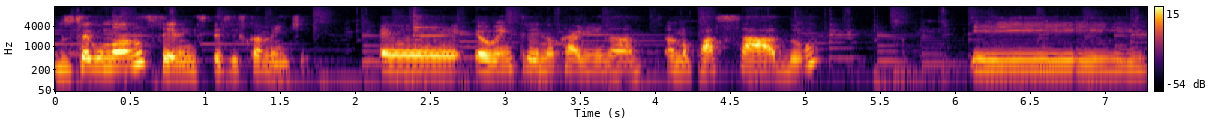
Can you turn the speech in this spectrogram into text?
do segundo ano C, né, especificamente. É, eu entrei no Carlina ano passado e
